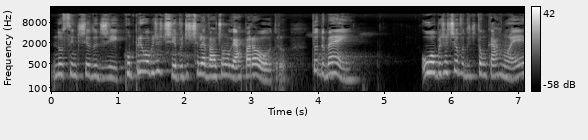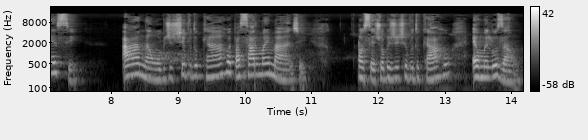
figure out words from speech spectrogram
no sentido de cumprir o objetivo de te levar de um lugar para outro. Tudo bem? O objetivo de ter um carro não é esse? Ah, não, o objetivo do carro é passar uma imagem. Ou seja, o objetivo do carro é uma ilusão.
